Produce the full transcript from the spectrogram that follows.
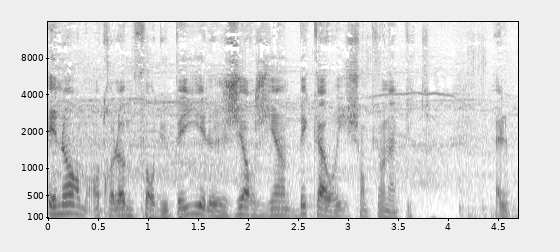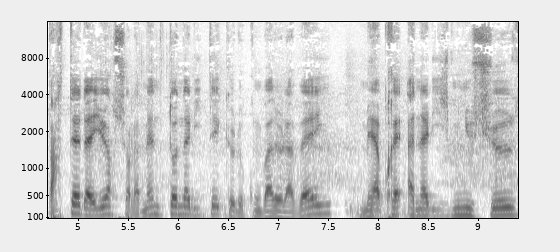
énorme entre l'homme fort du pays et le Géorgien Bekaori, champion olympique. Elle partait d'ailleurs sur la même tonalité que le combat de la veille, mais après analyse minutieuse,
